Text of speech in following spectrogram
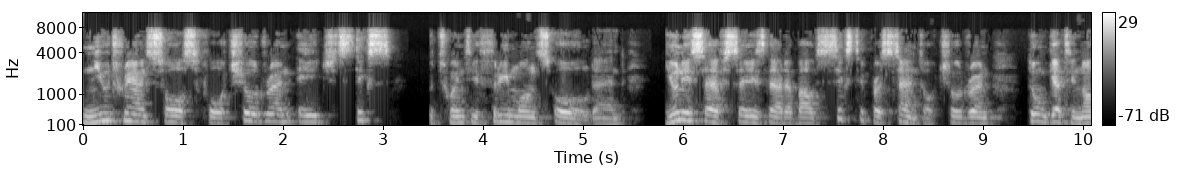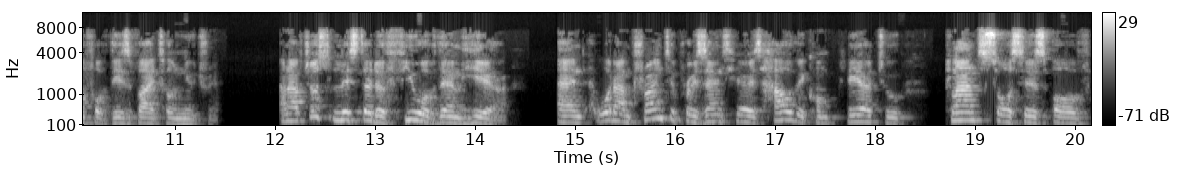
nutrient source for children aged 6 to 23 months old. And UNICEF says that about 60% of children don't get enough of these vital nutrients. And I've just listed a few of them here. And what I'm trying to present here is how they compare to plant sources of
